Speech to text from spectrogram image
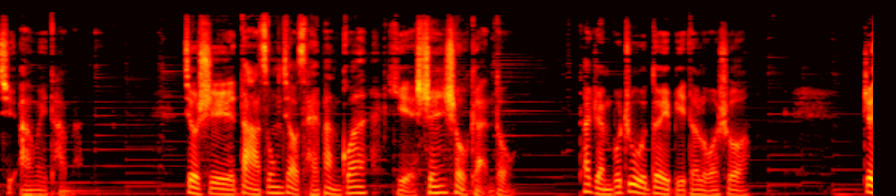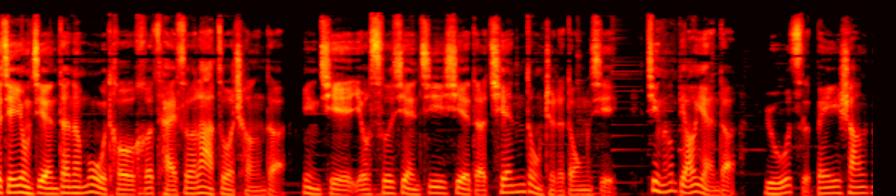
去安慰他们。就是大宗教裁判官也深受感动，他忍不住对彼得罗说：“这些用简单的木头和彩色蜡做成的，并且由丝线机械地牵动着的东西，竟能表演得如此悲伤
